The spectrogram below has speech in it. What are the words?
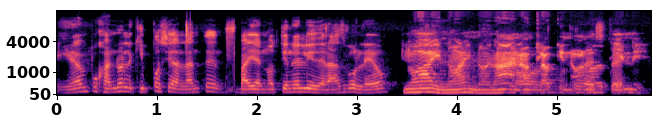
ir empujando al equipo hacia adelante, vaya, no tiene liderazgo Leo, No hay, no hay, no, no, no, No, claro que no, no lo este, tiene.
